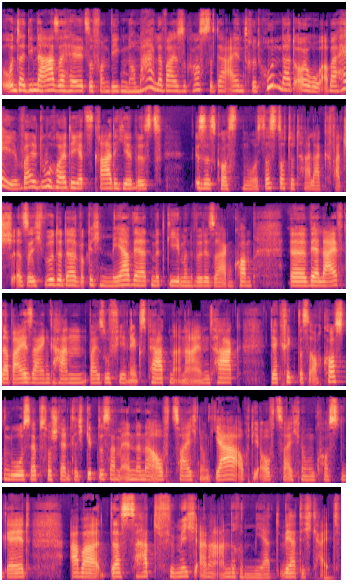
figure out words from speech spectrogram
unter die Nase hält, so von wegen normalerweise kostet der Eintritt 100 Euro, aber hey, weil du heute jetzt gerade hier bist, ist es kostenlos. Das ist doch totaler Quatsch. Also ich würde da wirklich einen Mehrwert mitgeben und würde sagen, komm, äh, wer live dabei sein kann bei so vielen Experten an einem Tag, der kriegt das auch kostenlos. Selbstverständlich gibt es am Ende eine Aufzeichnung. Ja, auch die Aufzeichnungen kosten Geld, aber das hat für mich eine andere Wertigkeit.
